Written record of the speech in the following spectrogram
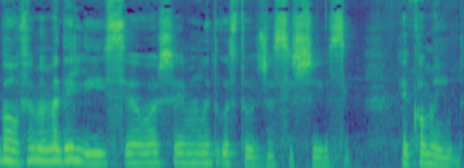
Bom, o filme é uma delícia, eu achei muito gostoso de assistir, assim. Recomendo.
